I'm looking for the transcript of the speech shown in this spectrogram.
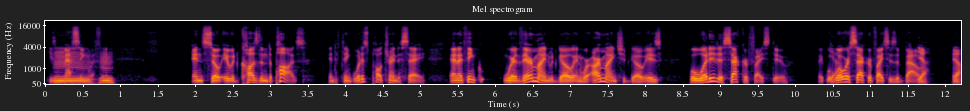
He's messing with Mm-hmm. it. And so it would cause them to pause and to think, what is Paul trying to say? And I think where their mind would go and where our mind should go is, well, what did a sacrifice do? Like, Yeah. what were sacrifices about? yeah, yeah.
